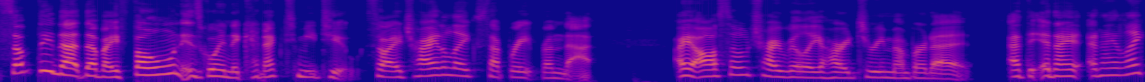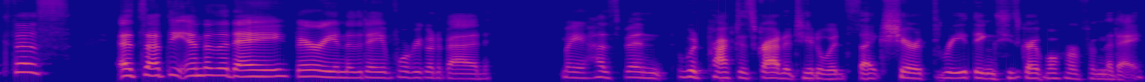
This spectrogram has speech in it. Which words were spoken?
something that that my phone is going to connect me to. So I try to like separate from that. I also try really hard to remember to at the and I and I like this. It's at the end of the day, very end of the day before we go to bed my husband would practice gratitude would like share three things he's grateful for from the day.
